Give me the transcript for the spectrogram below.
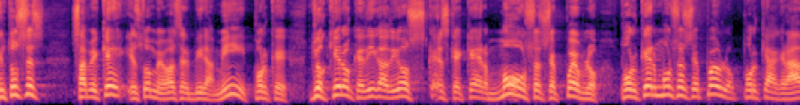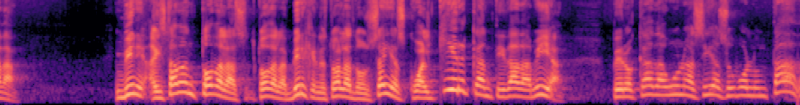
Entonces, ¿sabe qué? Esto me va a servir a mí, porque yo quiero que diga Dios es que qué hermoso ese pueblo. ¿Por qué hermoso ese pueblo? Porque agrada. Mire, ahí estaban todas las, todas las vírgenes, todas las doncellas, cualquier cantidad había, pero cada uno hacía su voluntad.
